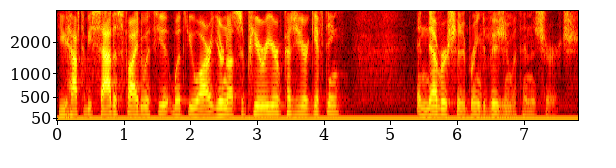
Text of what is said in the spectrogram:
You have to be satisfied with you, what you are. You're not superior because of your gifting. And never should it bring division within the church.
